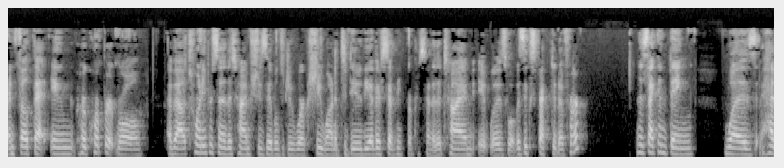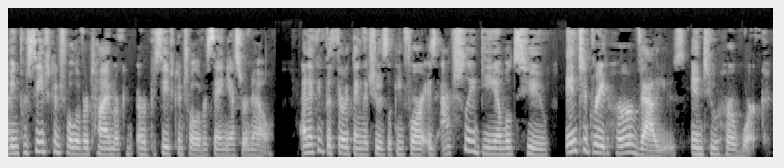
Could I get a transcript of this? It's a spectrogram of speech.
and felt that in her corporate role, about 20% of the time she was able to do work she wanted to do. The other 74% of the time, it was what was expected of her. The second thing was having perceived control over time or, or perceived control over saying yes or no. And I think the third thing that she was looking for is actually being able to integrate her values into her work.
